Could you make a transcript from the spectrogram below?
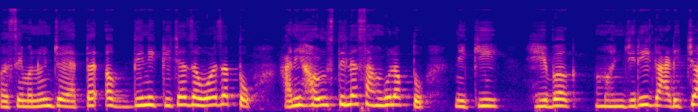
असे म्हणून जय आता अगदी निक्कीच्या जवळ जातो आणि हळूच तिला सांगू लागतो निकी हे बघ मंजिरी गाडीच्या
